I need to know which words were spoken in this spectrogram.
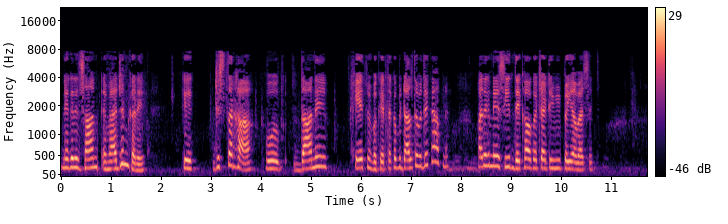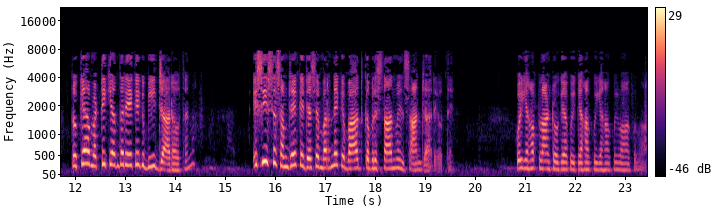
یعنی اگر انسان امیجن کرے کہ جس طرح وہ دانے کھیت میں بکھیرتا کبھی ڈالتے ہوئے دیکھا آپ نے؟ ہر ایک نے سین دیکھا ہوگا، چاہے ٹی وی پہ یا ویسے۔ تو کیا مٹی کے اندر ایک ایک بیج جا رہا ہوتا ہے نا؟ اسی سے سمجھے کہ جیسے مرنے کے بعد قبرستان میں انسان جا رہے ہوتے ہیں۔ کوئی یہاں پلانٹ ہو گیا، کوئی یہاں کوئی یہاں، کوئی وہاں کوئی وہاں۔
